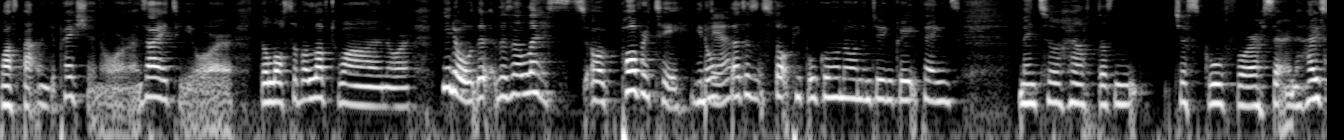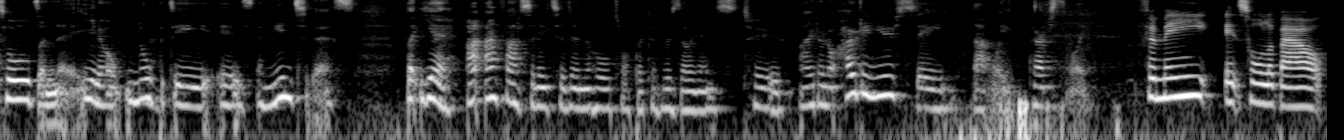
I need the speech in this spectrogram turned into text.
whilst battling depression or anxiety or the loss of a loved one or you know th- there's a list of poverty you know? Yeah. that doesn't stop people going on and doing great things. Mental health doesn't just go for certain households and you know nobody is immune to this but yeah I, i'm fascinated in the whole topic of resilience too i don't know how do you stay that way personally For me, it's all about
